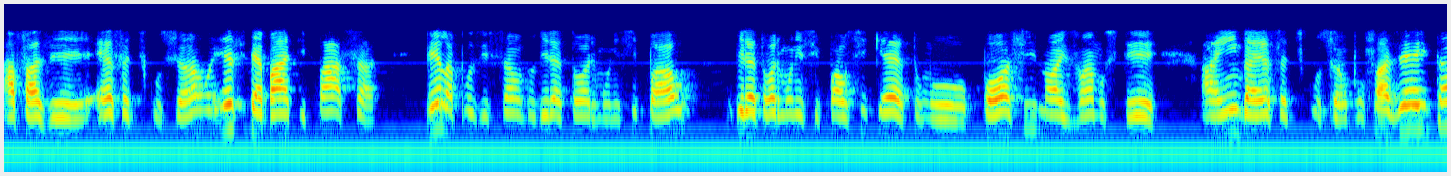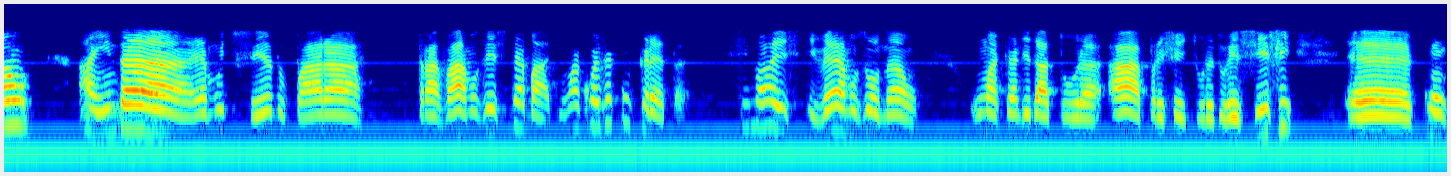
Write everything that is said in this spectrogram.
a fazer essa discussão. Esse debate passa pela posição do Diretório Municipal. O Diretório Municipal sequer tomou posse, nós vamos ter ainda essa discussão por fazer, então ainda é muito cedo para travarmos esse debate. Uma coisa é concreta: se nós tivermos ou não uma candidatura à Prefeitura do Recife, é, com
